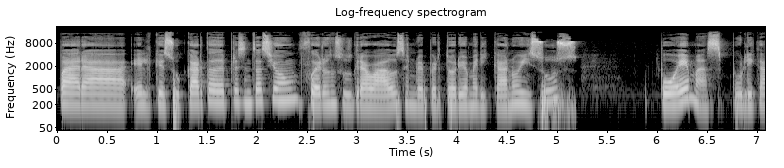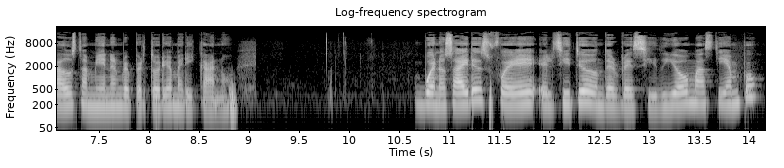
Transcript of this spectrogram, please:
para el que su carta de presentación fueron sus grabados en repertorio americano y sus poemas publicados también en repertorio americano. Buenos Aires fue el sitio donde residió más tiempo,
